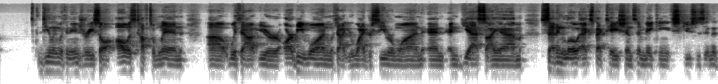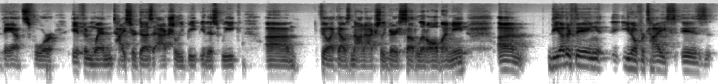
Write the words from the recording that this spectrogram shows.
dealing with an injury, so always tough to win uh, without your RB one, without your wide receiver one. And and yes, I am setting low expectations and making excuses in advance for if and when Ticer does actually beat me this week. Um, feel like that was not actually very subtle at all by me. Um, the other thing, you know, for Tice is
